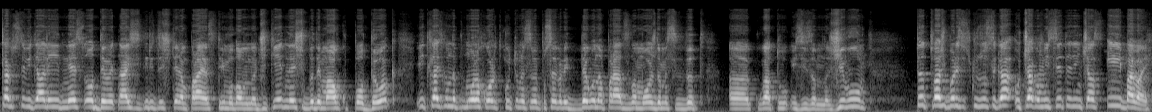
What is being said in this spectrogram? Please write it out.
Както сте видяли, днес от 19.30 ще направя стрим отново на GTA. Днес ще бъде малко по-дълъг. И така искам да помоля хората, които не са ме последвали, да го направят, за да може да ме следят, а, когато излизам на живо. Та това ще бъде всичко за сега. Очаквам ви след един час и бай-бай!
